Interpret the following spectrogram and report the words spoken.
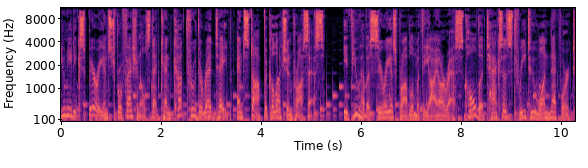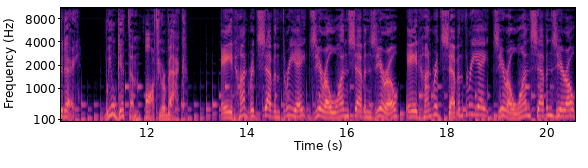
You need experienced professionals that can cut through the red tape and stop the collection process. If you have a serious problem with the IRS, call the Taxes 321 network today. We'll get them off your back. 800 738 0170. 800 738 0170.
